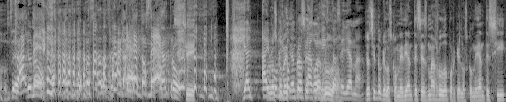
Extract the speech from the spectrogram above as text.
o sea, yo no. ¿A ti te ha pasado? ¡Salte a toser! Teatro. Sí. Y al- hay Con los público comediantes es más protagonista, rudo. se llama. Yo siento que los comediantes es más rudo porque los comediantes sí,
